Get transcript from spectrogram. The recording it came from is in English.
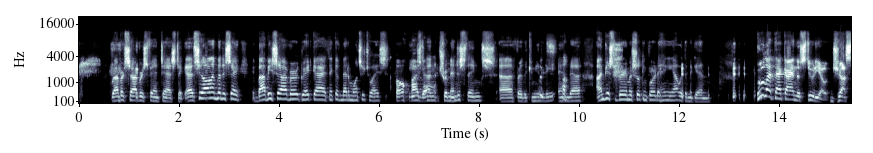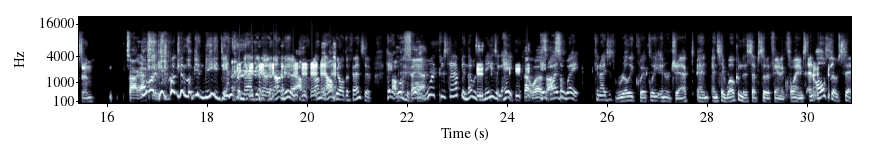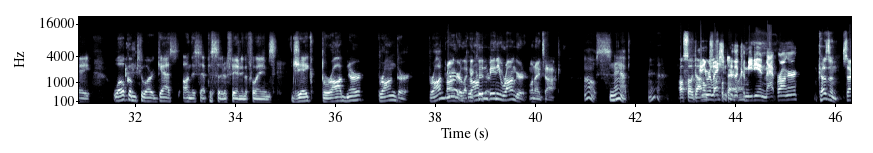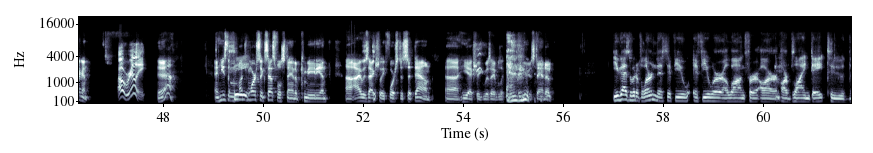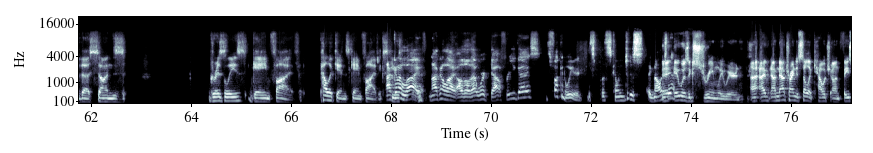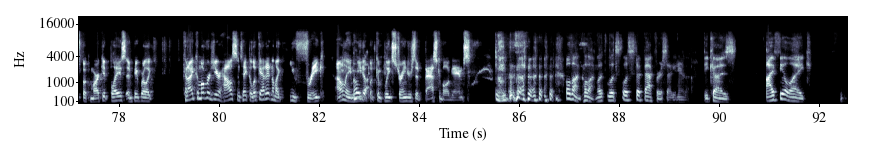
Robert Sarver's fantastic. That's all I'm going to say. Bobby Sarver, great guy. I think I've met him once or twice. oh my He's done tremendous things uh, for the community, and uh, I'm just very much looking forward to hanging out with him again. Who let that guy in the studio? Justin. Sorry, actually, you fucking look at me. Dan's the magnet, not me. I'm- I'm, I'll get all defensive. Hey, I'm whoa, a whoa, what just happened? That was amazing. Hey, that was hey, by the way, can I just really quickly interject and, and say welcome to this episode of Fanning Flames and also say welcome to our guest on this episode of Fanning the Flames, Jake Brogner. Bronger. Brogner? Wronger. or Like I couldn't be any wronger when I talk. Oh, snap. Yeah. Also, Donald Any Trump, relation to the comedian Matt Braunger? Cousin, second. Oh, really? Yeah. And he's the See- much more successful stand-up comedian. Uh, I was actually forced to sit down. Uh, he actually was able to continue to stand up. You guys would have learned this if you if you were along for our our blind date to the Suns Grizzlies game five. Pelicans game five. Excuse Not gonna me. lie, not gonna lie. Although that worked out for you guys, it's fucking weird. Let's, let's can we just acknowledge It, that? it was extremely weird. I, I, I'm now trying to sell a couch on Facebook Marketplace, and people are like, "Can I come over to your house and take a look at it?" And I'm like, "You freak! I only Hold meet up with complete strangers at basketball games." hold on, hold on. Let, let's let's step back for a second here, though, because I feel like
